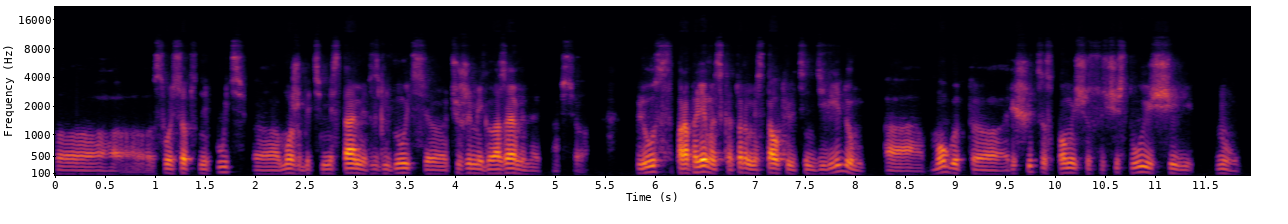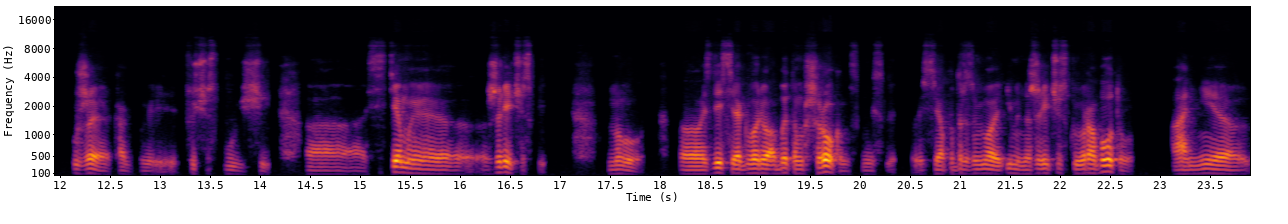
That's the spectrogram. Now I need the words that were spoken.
а, свой собственный путь, а, может быть, местами взглянуть э, чужими глазами на это на все. Плюс проблемы, с которыми сталкивается индивидуум, могут э, решиться с помощью существующей, ну, уже как бы существующей системы жреческой. Ну, Э, здесь я говорю об этом в широком смысле. То есть я подразумеваю именно жреческую работу, а не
